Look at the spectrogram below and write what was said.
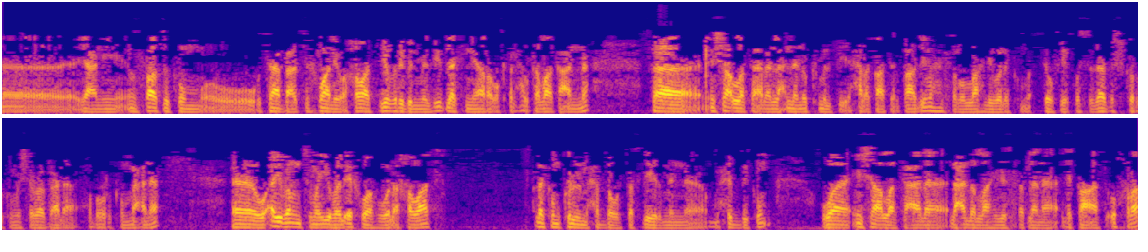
آه، يعني إنصاتكم وتابعة إخواني وأخواتي يغري بالمزيد لكني أرى وقت الحلقة ضاق عنا. فإن شاء الله تعالى لعلنا نكمل في حلقات قادمة. أسأل الله لي ولكم التوفيق والسداد. أشكركم الشباب على حضوركم معنا. آه، وأيضا أنتم أيها الإخوة والأخوات لكم كل المحبة والتقدير من محبكم. وإن شاء الله تعالى لعل الله ييسر لنا لقاءات أخرى.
